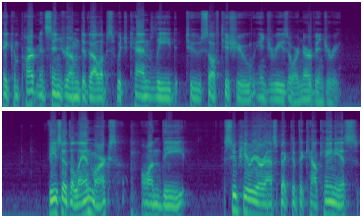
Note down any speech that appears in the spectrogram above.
a compartment syndrome develops which can lead to soft tissue injuries or nerve injury. These are the landmarks on the superior aspect of the calcaneus,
